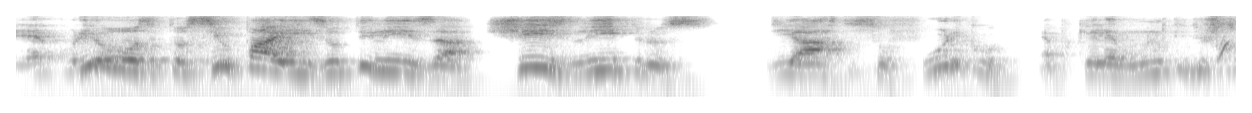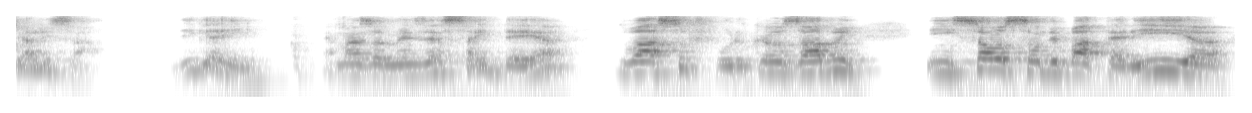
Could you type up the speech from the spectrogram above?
É curioso. Então, se o país utiliza X litros de ácido sulfúrico, é porque ele é muito industrializado. Diga aí. É mais ou menos essa ideia do ácido sulfúrico. É usado em, em solução de bateria,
